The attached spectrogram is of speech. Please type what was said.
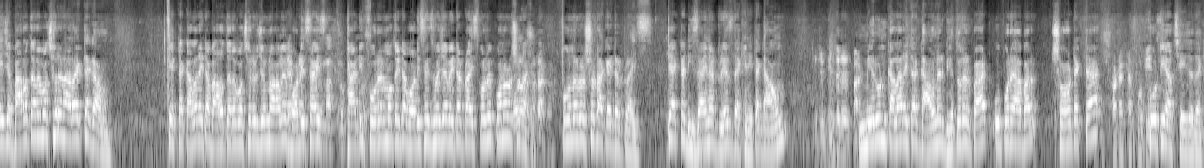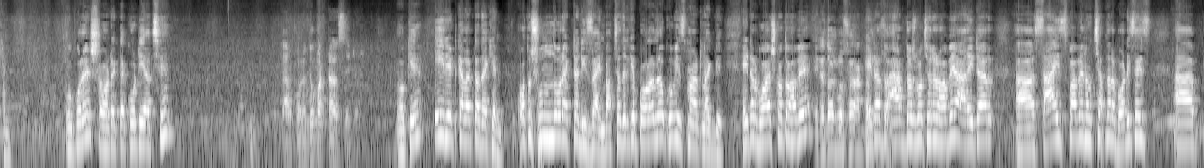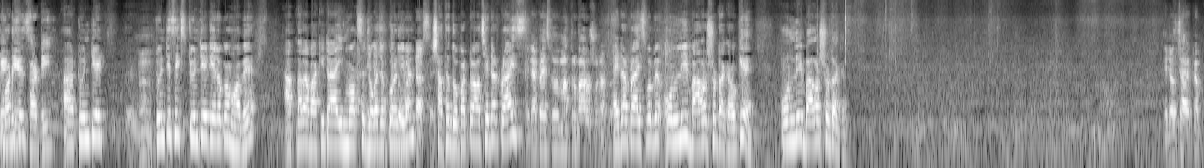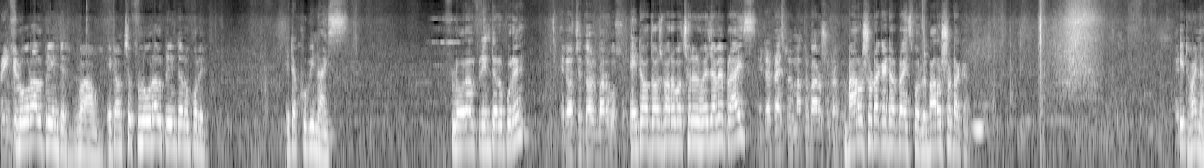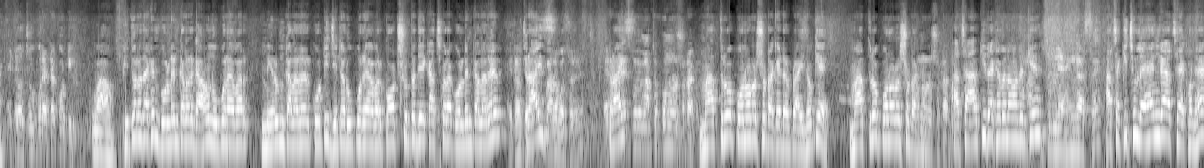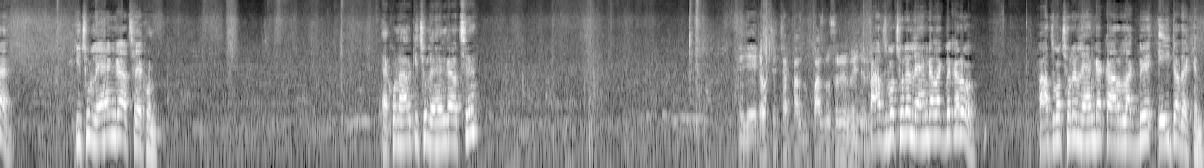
এই যে বারো তেরো বছরের আরও একটা গাউন। একটা কালার এটা বারো তেরো বছরের জন্য হবে। বডি সাইজ থার্টি ফোর এর মতো এটা বডি সাইজ হয়ে যাবে। এটার প্রাইস পড়বে পনেরোশো টাকা। পনেরোশো টাকা এটার প্রাইস এটা একটা ডিজাইনার ড্রেস দেখেন এটা গাউন এটা ভিতরের পার্ট মেরুন কালার এটা গাউনের ভেতরের পার্ট উপরে আবার শর্ট একটা কোটি কোটি আছে এই যে দেখেন। উপরে শর্ট একটা কোটি আছে। তারপরে দোপাট্টা আছে এটা ওকে এই রেড কালারটা দেখেন কত সুন্দর একটা ডিজাইন বাচ্চাদেরকে পড়ালেও খুবই স্মার্ট লাগবে। এটার বয়স কত হবে? এটা দশ বছর এটা তো। আট দশ বছরের হবে আর এটার সাইজ পাবেন হচ্ছে আপনারা body size body size 30 twenty eight twenty six twenty eight এরকম হবে। আপনারা বাকিটা ইনবক্সে যোগাযোগ করে নেবেন। সাথে দোপাট্টা আছে এটার প্রাইস এটা প্রাইস পড়বে মাত্র বারোশো টাকা। এটার প্রাইস পড়বে অনলি বারোশো টাকা ওকে অনলি বারোশো টাকা। এটা হচ্ছে আরেকটা প্রিন্ট ফ্লোরাল প্রিন্টের ওয়াও এটা হচ্ছে ফ্লোরাল প্রিন্টের উপরে। এটা খুবই নাইস ফ্লোরাল প্রিন্টের উপরে। এটা হচ্ছে দশ বারো বছর। এটাও দশ বারো বছরের হয়ে যাবে প্রাইস এটা প্রাইস পড়বে মাত্র বারোশো টাকা। বারোশো টাকা এটার প্রাইস পড়বে বারোশো টাকা। এইট হয় না? এটা হচ্ছে উপরে একটা কোটি। ওয়াও ভিতরে দেখেন গোল্ডেন কালার গাউন উপরে আবার মেরুন কালারের কোটি যেটার উপরে আবার কট সুতা দিয়ে কাজ করা গোল্ডেন কালারের প্রাইস বারো বছরের। প্রাইস মাত্র পনেরোশো টাকা। মাত্র পনেরোশো টাকা এটার প্রাইস ওকে মাত্র পনেরোশো টাকা। 1500 টাকা। আচ্ছা আর কি দেখাবেন আমাদেরকে? কিছু লেহেঙ্গা আছে। আচ্ছা কিছু লেহেঙ্গা আছে এখন হ্যাঁ? কিছু লেহেঙ্গা আছে এখন। এখন আর কিছু লেহেঙ্গা আছে? এই যে এটা হচ্ছে চার পাঁচ বছরের হয়ে যাবে। পাঁচ বছরের লেহেঙ্গা লাগবে কারও? পাঁচ বছরের লেহেঙ্গা কার লাগবে? এইটা দেখেন।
